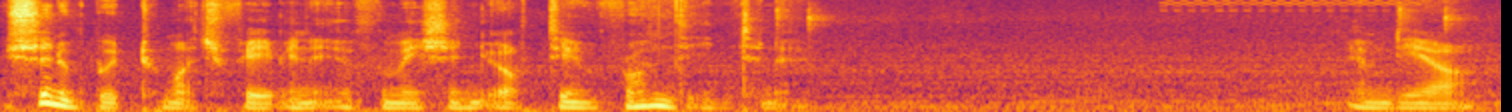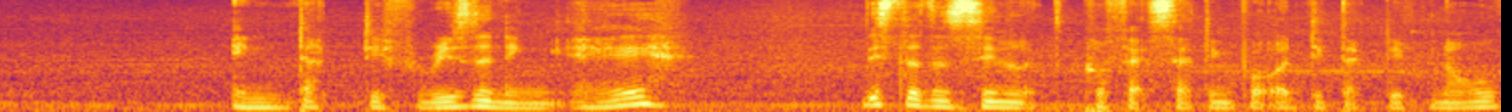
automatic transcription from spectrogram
You shouldn't put too much faith in the information you obtain from the internet. MDR. Inductive reasoning, eh? This doesn't seem like the perfect setting for a detective novel.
